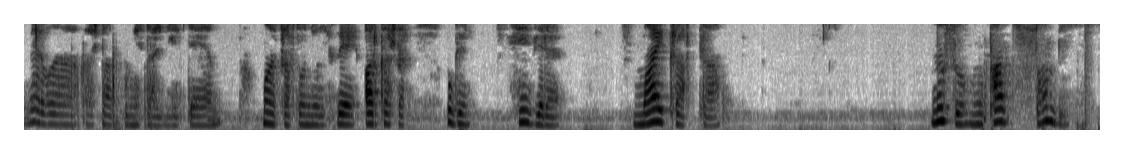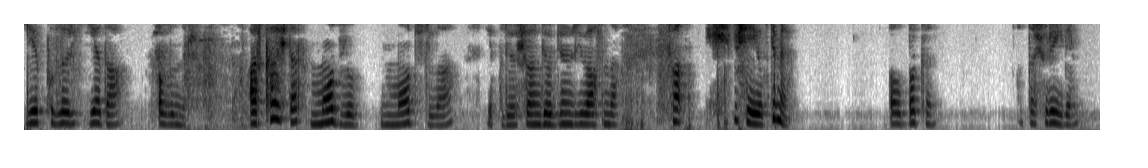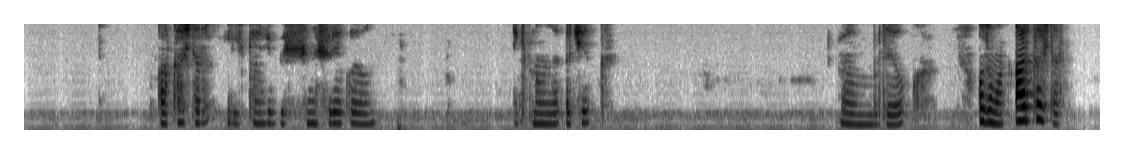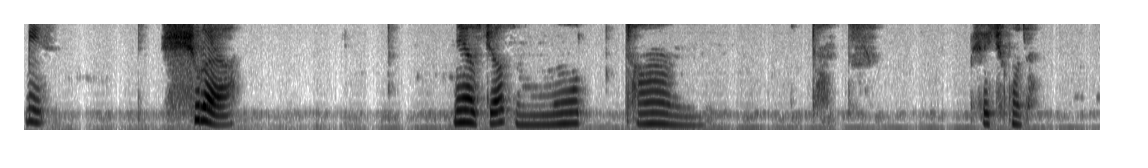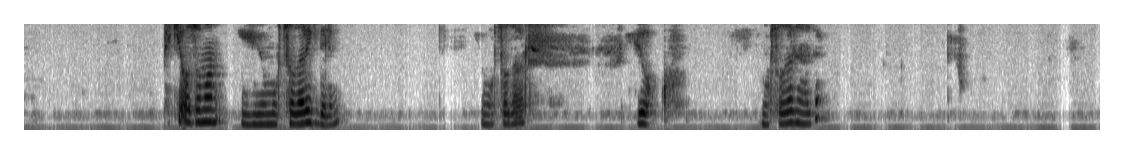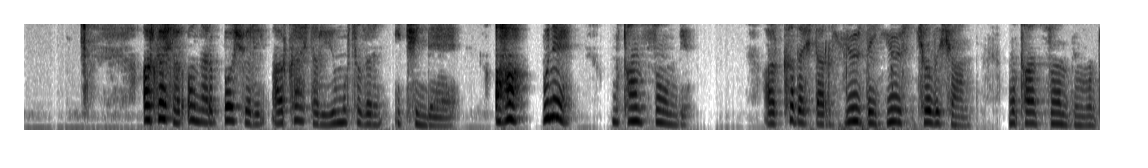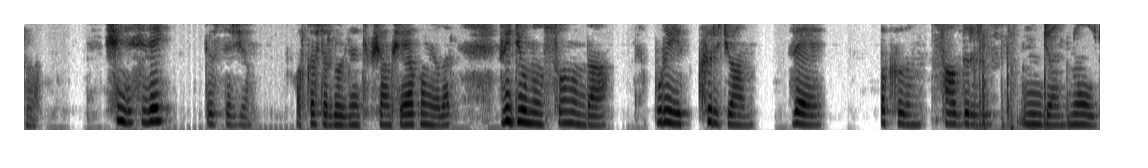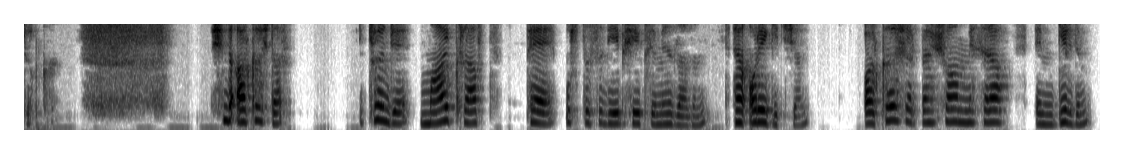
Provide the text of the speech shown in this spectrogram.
Merhabalar arkadaşlar. Bugün sizlerle birlikte Minecraft oynuyoruz ve arkadaşlar bugün sizlere Minecraft'ta nasıl mutant zombi yapılır ya da alınır. Arkadaşlar modlu modla yapılıyor. Şu an gördüğünüz gibi aslında şu an hiçbir şey yok değil mi? Al bakın. Hatta şuraya gidelim. Arkadaşlar ilk önce bir şunu şuraya koyalım. Ekipmanlar açık. Hmm, burada yok. O zaman arkadaşlar biz şuraya ne yazacağız? Mutant. Mutant. Bir şey çıkmadı. Peki o zaman yumurtalara gidelim. Yumurtalar yok. Yumurtalar nerede? Arkadaşlar onları boş verelim. Arkadaşlar yumurtaların içinde. Aha bu ne? Mutant zombi. Arkadaşlar yüzde yüz çalışan mutant zombi modu. Şimdi size göstereceğim. Arkadaşlar gördüğünüz gibi şu an bir şey yapamıyorlar. Videonun sonunda burayı kıracağım ve bakalım saldırınca ne olacak. Şimdi arkadaşlar ilk önce Minecraft P ustası diye bir şey yüklemeniz lazım. Hemen oraya geçeceğim. Arkadaşlar ben şu an mesela em, girdim.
